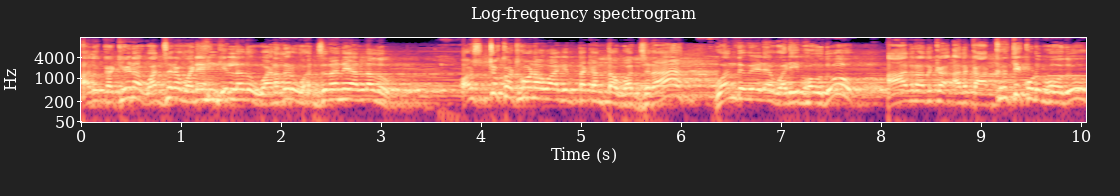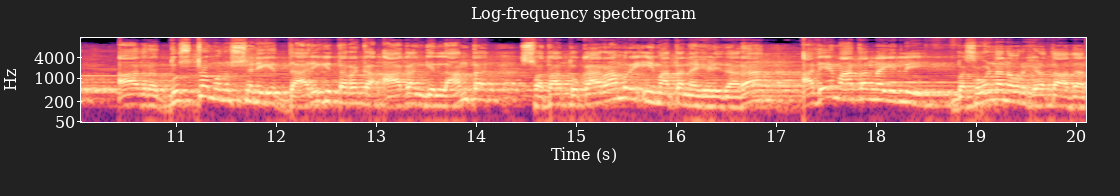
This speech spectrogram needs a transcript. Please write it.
ಅದು ಕಠಿಣ. ವಜ್ರ ಒಡೆಯಂಗಿಲ್ಲ ಅದು. ಒಡೆದ್ರೆ ವಜ್ರನೇ ಅಲ್ಲದು ಅಷ್ಟು ಕಠೋಣವಾಗಿರ್ತಕ್ಕಂಥ ವಜ್ರ ಒಂದು ವೇಳೆ ಒಡಿಬಹುದು, ಆದ್ರೆ ಅದಕ್ಕೆ ಅದಕ್ಕೆ ಆಕೃತಿ ಕೊಡಬಹುದು, ಆದ್ರೆ ದುಷ್ಟ ಮನುಷ್ಯನಿಗೆ ದಾರಿಗೆ ತರಕ ಆಗಂಗಿಲ್ಲ ಅಂತ ಸ್ವತಃ ತುಕಾರಾಮ್ರು ಈ ಮಾತನ್ನ ಹೇಳಿದಾರ. ಅದೇ ಮಾತನ್ನ ಇಲ್ಲಿ ಬಸವಣ್ಣನವರು ಹೇಳ್ತಾ ಇದಾರ.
